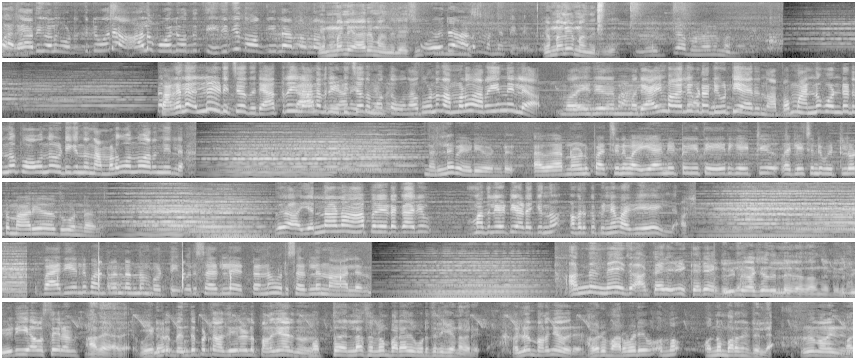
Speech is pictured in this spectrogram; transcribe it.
പരാതികൾ കൊടുത്തിട്ട് ഒരാൾ പോലും ഒന്ന് തിരിഞ്ഞു നോക്കിയില്ല എന്നുള്ളത് എം എൽ എ ആരും വന്നില്ല ചേച്ചി? ഒരാളും വന്നിട്ടില്ല. എം എൽ എ വന്നിട്ടില്ല? പകലല്ല ഇടിച്ചത്? രാത്രിയിലാണ് അവർ ഇടിച്ചത് മൊത്തവും അതുകൊണ്ട് നമ്മളും അറിയുന്നില്ല. രായും പകലും ഇവിടെ ഡ്യൂട്ടി ആയിരുന്നു. അപ്പം മണ്ണ് കൊണ്ടിടുന്നു പോകുന്നു ഇടിക്കുന്നു. നമ്മളും ഒന്നും അറിഞ്ഞില്ല. നല്ല പേടിയുണ്ട്. അത് കാരണമാണ് ഇപ്പം അച്ഛന് വയ്യാഞ്ഞിട്ട് ഈ തേര് കയറ്റി വലിയച്ഛന്റെ വീട്ടിലോട്ട് മാറിയത് അതുകൊണ്ടാണ്. എന്നാണോ ആ പേടക്കാർ മതിലേട്ടി അടയ്ക്കുന്നു? അവർക്ക് പിന്നെ വഴിയേ ഇല്ല. വാരിയൽ പന്ത്രണ്ടെണ്ണം പൊട്ടി. ഒരു സൈഡിൽ എട്ടെണ്ണം ഒരു സൈഡിൽ നാലെണ്ണം. അന്ന് ഇത് വീട് ഈ അവസ്ഥയിലാണ്. അതെ അതെ. വീട് ബന്ധപ്പെട്ട അധികാരികളോട് പറഞ്ഞായിരുന്നു? മൊത്തം എല്ലാ സ്ഥലവും പരാതി കൊടുത്തിരിക്കുകയാണ് എല്ലാം പറഞ്ഞു അവർ? അവർ മറുപടി ഒന്നും ഒന്നും പറഞ്ഞിട്ടില്ല.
